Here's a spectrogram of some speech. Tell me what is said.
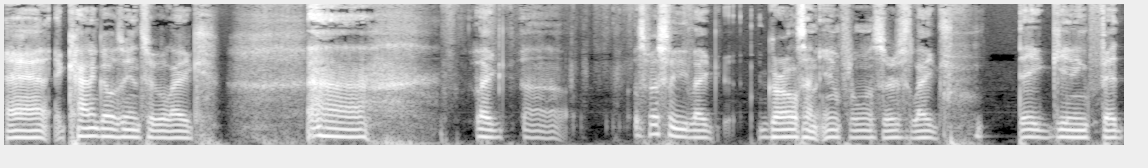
And it kind of goes into like, uh, like, uh, especially like girls and influencers, like they getting fed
